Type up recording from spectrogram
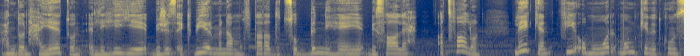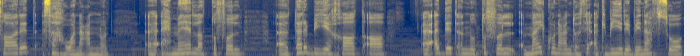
عندهم حياتهم اللي هي بجزء كبير منها مفترض تصب بالنهاية بصالح أطفالهم لكن في أمور ممكن تكون صارت سهوا عنهم آه، إهمال للطفل آه، تربية خاطئة آه، أدت أنه الطفل ما يكون عنده ثقة كبيرة بنفسه.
